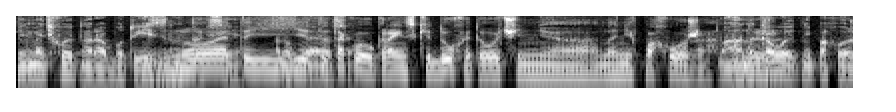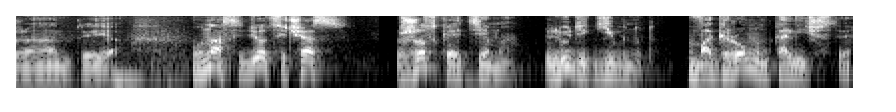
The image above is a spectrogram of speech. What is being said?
Понимаете, ходят на работу, ездят на Ну, такси. это, это такой украинский дух, это очень э, на них похоже. А Мы на же- кого это не похоже? А, я- У нас идет сейчас жесткая тема. Люди гибнут в огромном количестве.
